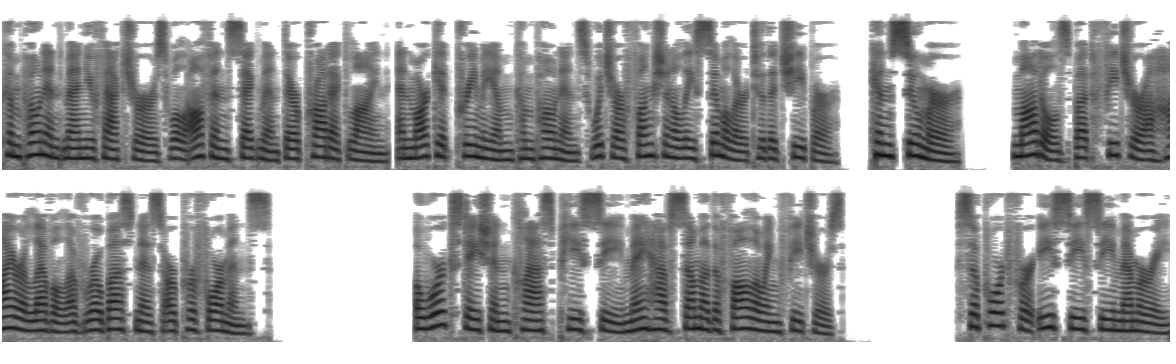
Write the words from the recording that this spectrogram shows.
Component manufacturers will often segment their product line, and market premium components which are functionally similar to the cheaper consumer models but feature a higher level of robustness or performance. A workstation class PC may have some of the following features. Support for ECC memory.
